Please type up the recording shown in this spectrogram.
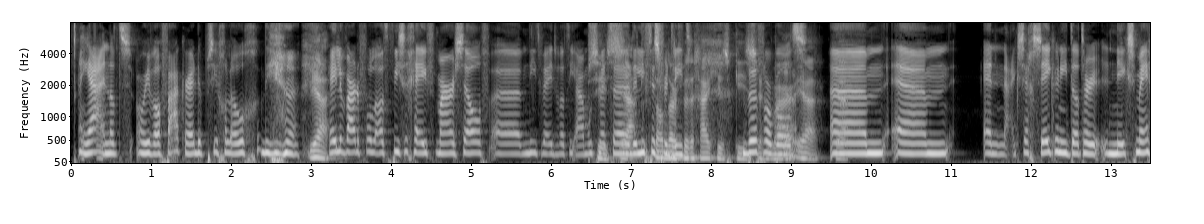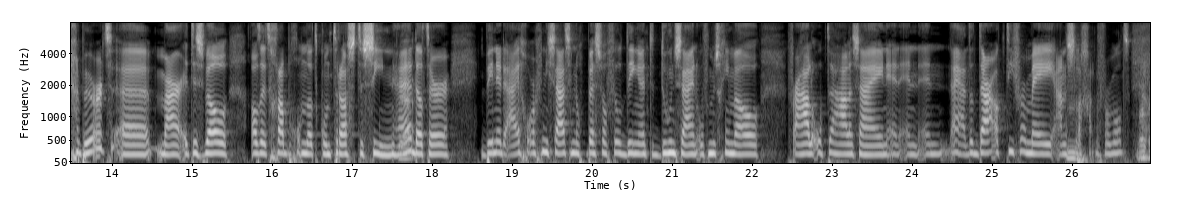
ja, en dat hoor je wel vaker. hè, De psycholoog die ja. hele waardevolle adviezen geeft, maar zelf niet weet wat hij aan moet Precies. met Ja, de liefdesverdriet. Met de gaatjes kiezen. Bijvoorbeeld. Zeg maar. ja, ja. Ehm, ehm, en nou, ik zeg zeker niet dat er niks mee gebeurt. eh, maar het is wel altijd grappig om dat contrast te zien. Hè? Ja. Dat er binnen de eigen organisatie nog best wel veel dingen te doen zijn. Of misschien wel verhalen op te halen zijn. En, en, en nou ja, dat daar actiever mee aan de slag gaat bijvoorbeeld. Oké.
